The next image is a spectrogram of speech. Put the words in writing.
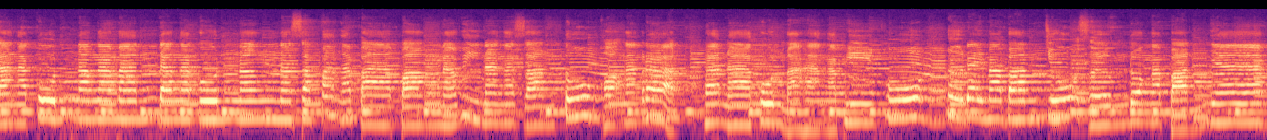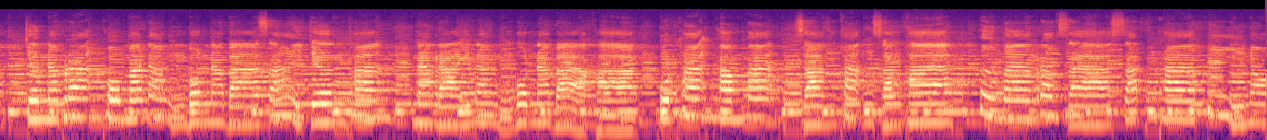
ตังกุลนังมันดังกุลนังนาสปังปาปังนาวินังสันตุของนางราชพระนาคุณมหังพีภูได้มาบรรจุเสริมดวงปัญญาเจิญพระพรหมานั่งบนนาบาซ้ายเจิญพระนางไรนั่งบนนาบาขาพุทธธรรมะสังฆสังฆาเพื่อมางรักษาศรัทธาพี่น้อ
